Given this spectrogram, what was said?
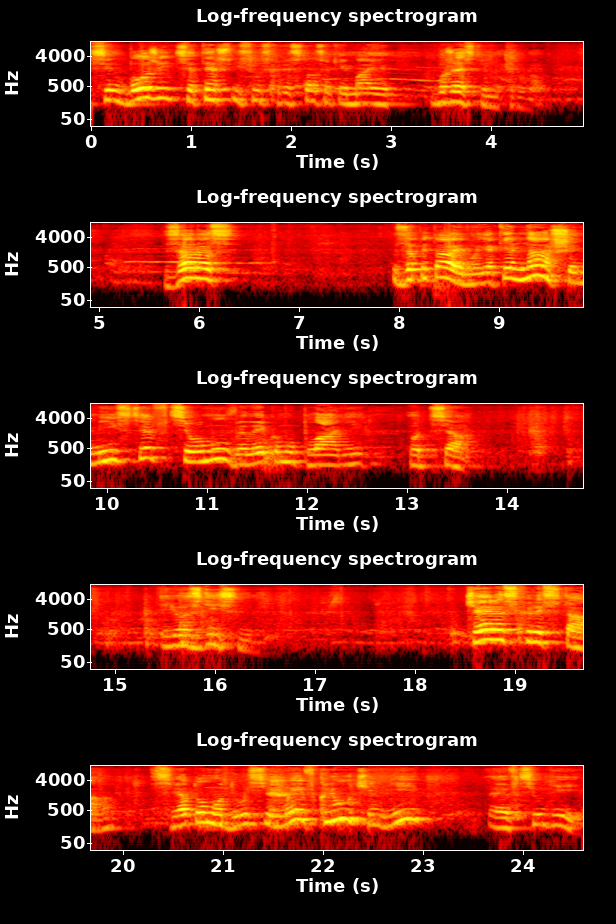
Син Божий це теж Ісус Христос, який має божественну природу. Зараз запитаємо, яке наше місце в цьому великому плані Отця і його здійснення. через Христа в Святому Дусі ми включені е, в цю дію.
